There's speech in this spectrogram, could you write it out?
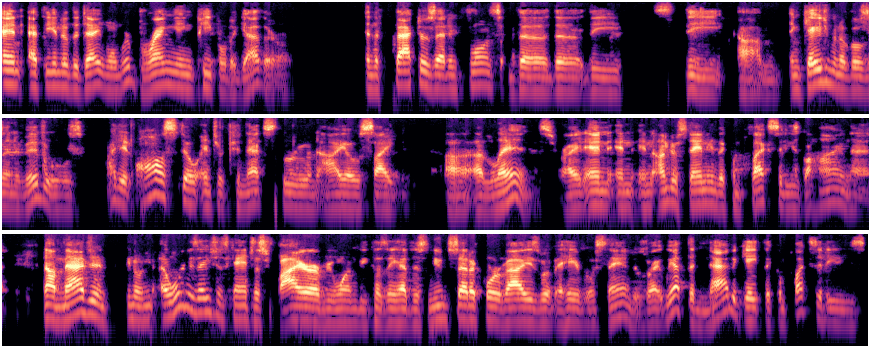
And at the end of the day, when we're bringing people together, and the factors that influence the the the the um, engagement of those individuals, right? It all still interconnects through an IO psych uh, lens, right? And and and understanding the complexities behind that. Now imagine, you know, organizations can't just fire everyone because they have this new set of core values with behavioral standards, right? We have to navigate the complexities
